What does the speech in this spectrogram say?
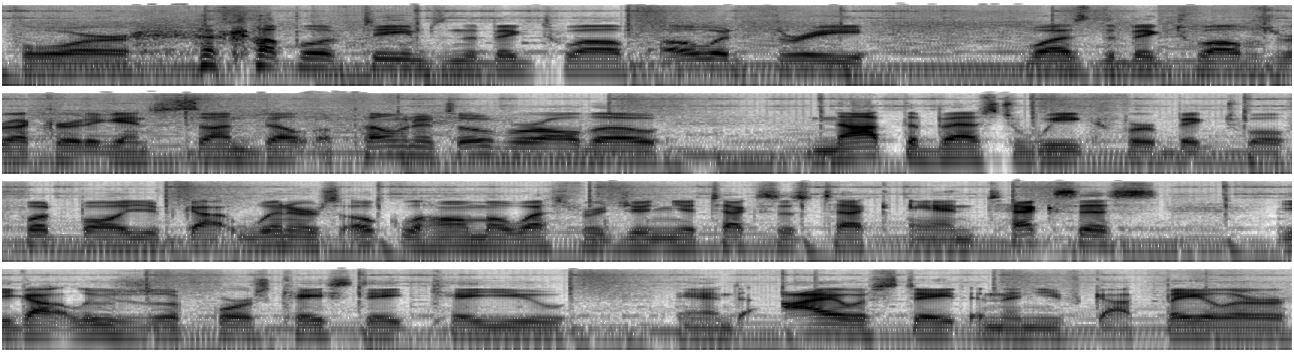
for a couple of teams in the Big 12. 0 3 was the Big 12's record against Sun Belt opponents. Overall, though, not the best week for Big 12 football. You've got winners Oklahoma, West Virginia, Texas Tech, and Texas. You got losers, of course, K State, KU, and Iowa State. And then you've got Baylor,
